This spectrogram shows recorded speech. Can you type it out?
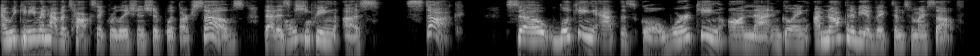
and we can even have a toxic relationship with ourselves that is oh, keeping us stuck. So, looking at this goal, working on that, and going, I'm not going to be a victim to myself.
